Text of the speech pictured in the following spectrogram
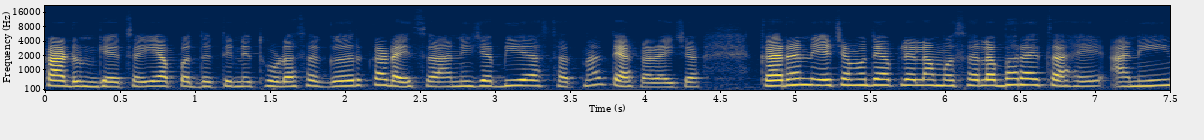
काढून घ्यायचा. या पद्धतीने थोडासा गर काढायचा आणि ज्या बिया असतात ना त्या काढायच्या. कारण याच्यामध्ये आपल्याला मसाला भरायचा आहे आणि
